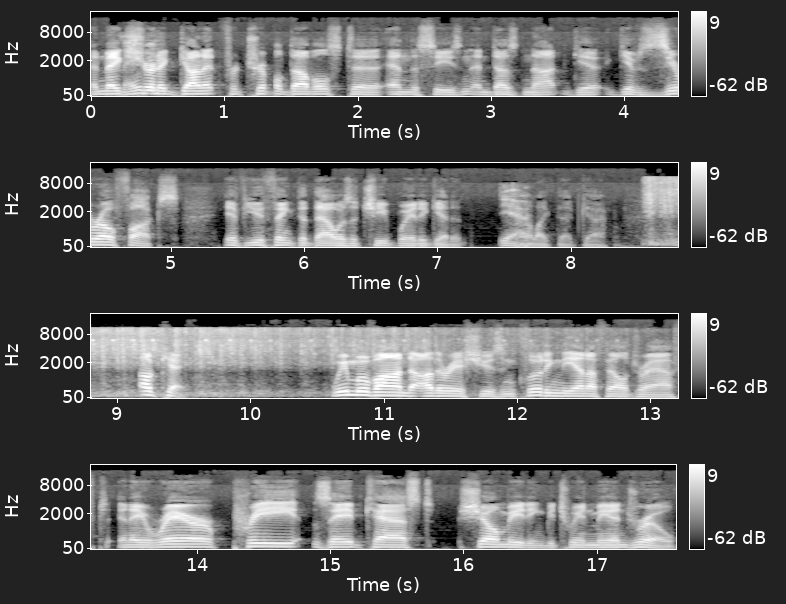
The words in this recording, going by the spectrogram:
And make maybe. sure to gun it for triple doubles to end the season and does not give give zero fucks if you think that that was a cheap way to get it. Yeah. I like that guy. Okay. We move on to other issues, including the NFL draft. In a rare pre CzabeCast show meeting between me and Drew,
